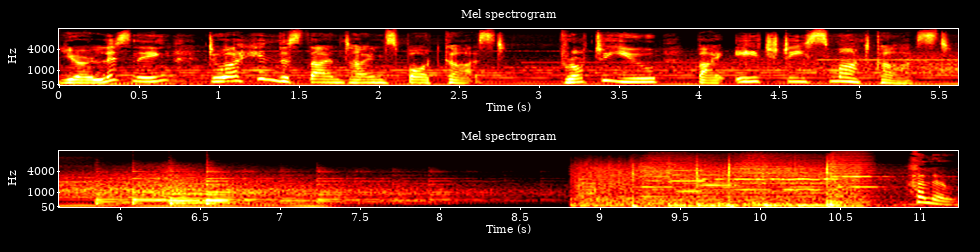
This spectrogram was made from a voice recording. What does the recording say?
You're listening to a Hindustan Times podcast brought to you by HT Smartcast. Hello,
